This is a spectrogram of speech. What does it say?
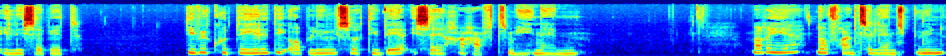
Elisabeth. De vil kunne dele de oplevelser, de hver især har haft med hinanden. Maria når frem til landsbyen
